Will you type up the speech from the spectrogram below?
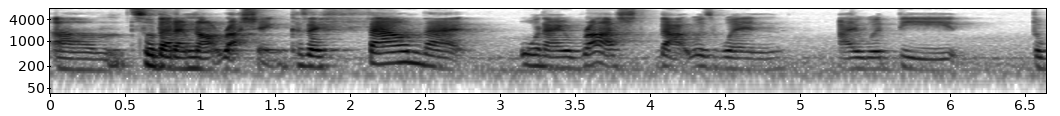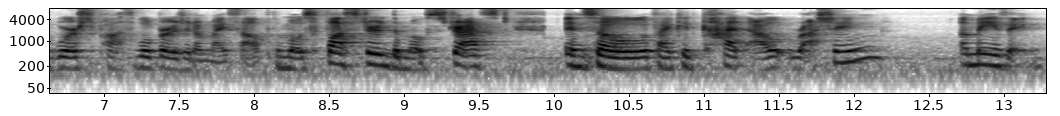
um, so that I'm not rushing. Because I found that when I rushed, that was when I would be the worst possible version of myself, the most flustered, the most stressed. And so if I could cut out rushing, amazing.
